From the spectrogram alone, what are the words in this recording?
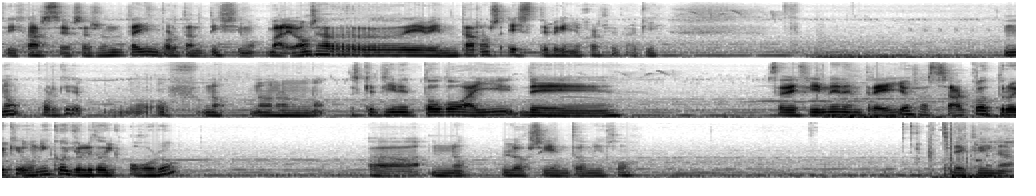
fijarse, o sea, es un detalle importantísimo. Vale, vamos a reventarnos este pequeño ejército aquí. No, porque... uf, no, no, no, no. Es que tiene todo ahí de... Se defienden entre ellos a saco, trueque único. Yo le doy oro. Ah, no, lo siento, mijo. Declinar.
